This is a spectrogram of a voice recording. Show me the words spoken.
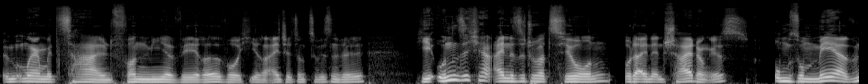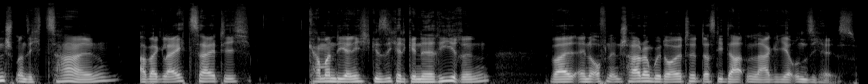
im Umgang mit Zahlen von mir wäre, wo ich Ihre Einschätzung zu wissen will, Je unsicher eine Situation oder eine Entscheidung ist, umso mehr wünscht man sich Zahlen, aber gleichzeitig kann man die ja nicht gesichert generieren, weil eine offene Entscheidung bedeutet, dass die Datenlage ja unsicher ist.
